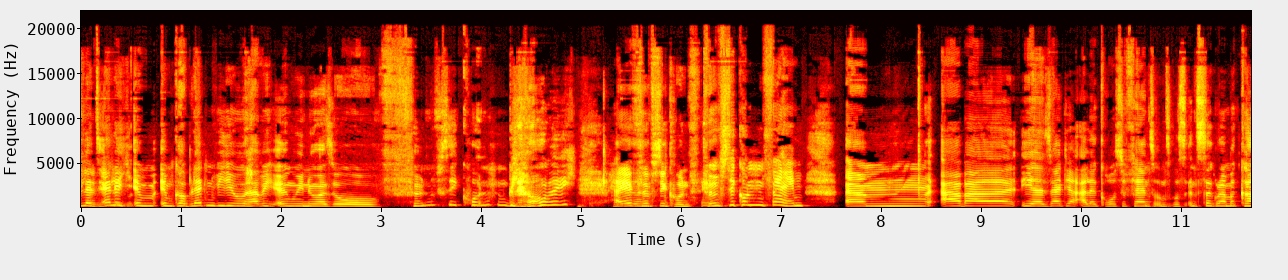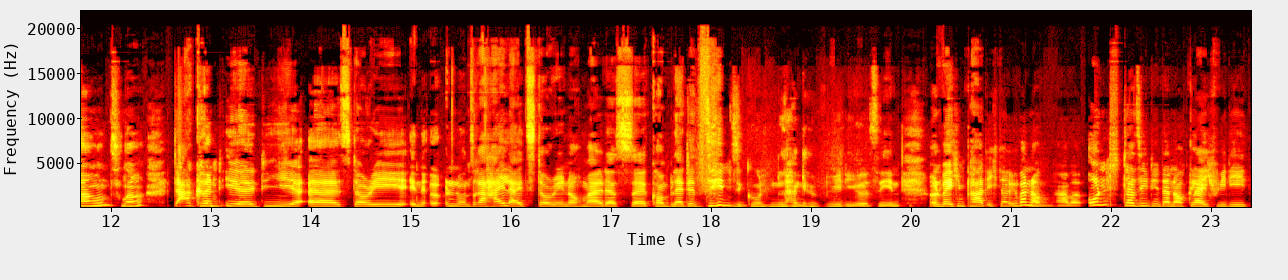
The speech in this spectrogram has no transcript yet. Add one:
letztendlich im, im kompletten Video habe ich irgendwie nur so fünf Sekunden, glaube ich. Hey, Also- fünf Sekunden Fame. Fünf Sekunden Fame. Ähm, aber ihr seid ja alle große Fans unseres Instagram-Accounts. Ne? Da könnt ihr die äh, Story in, in unserer Highlight-Story nochmal das äh, komplette 10 Sekunden lange Video sehen und welchen Part ich da übernommen habe. Und da seht ihr dann auch gleich, wie die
